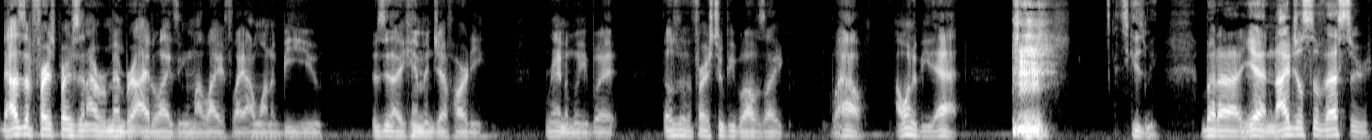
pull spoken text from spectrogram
That was the first person I remember idolizing in my life. Like, I want to be you. It was like him and Jeff Hardy, randomly, but those were the first two people I was like, wow, I want to be that. Excuse me, but uh, yeah, Nigel Sylvester.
